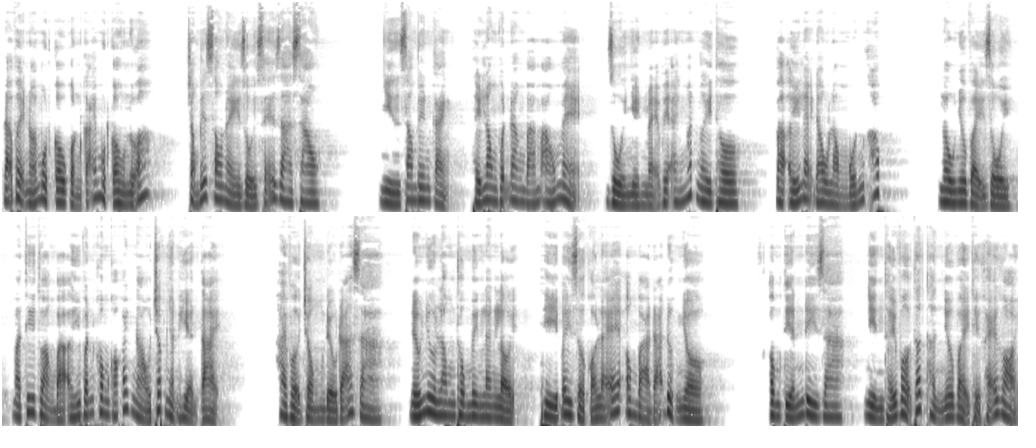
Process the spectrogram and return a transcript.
Đã vậy nói một câu còn cãi một câu nữa. Chẳng biết sau này rồi sẽ ra sao. Nhìn sang bên cạnh, Thấy Long vẫn đang bám áo mẹ, Rồi nhìn mẹ với ánh mắt ngây thơ. Bà ấy lại đau lòng muốn khóc. Lâu như vậy rồi Mà thi thoảng bà ấy vẫn không có cách nào chấp nhận hiện tại. Hai vợ chồng đều đã già. Nếu như Long thông minh lanh lợi, Thì bây giờ có lẽ ông bà đã được nhờ. Ông Tiến đi ra, Nhìn thấy vợ thất thần như vậy thì khẽ gọi.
